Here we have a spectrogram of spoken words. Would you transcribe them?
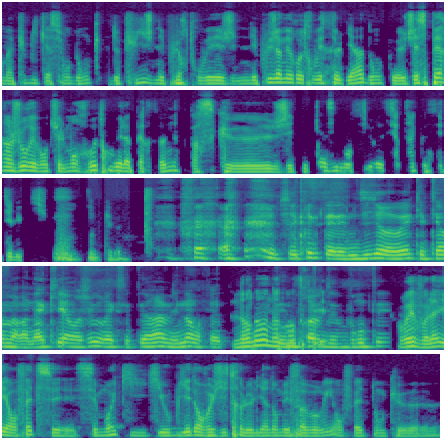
ma publication. Donc depuis, je n'ai plus retrouvé, je n'ai plus jamais retrouvé ce lien. Donc euh, j'espère un jour éventuellement retrouver la personne parce que j'étais quasiment sûr et certain que c'était lui. euh, J'ai cru que tu allais me dire, ouais, quelqu'un m'a arnaqué un jour, etc. Mais non, en fait. Non, non, non. C'est une preuve de bonté. Ouais, voilà. Et en fait, c'est moi qui, qui ai oublié d'enregistrer le lien dans mes favoris, en fait. Donc, euh,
